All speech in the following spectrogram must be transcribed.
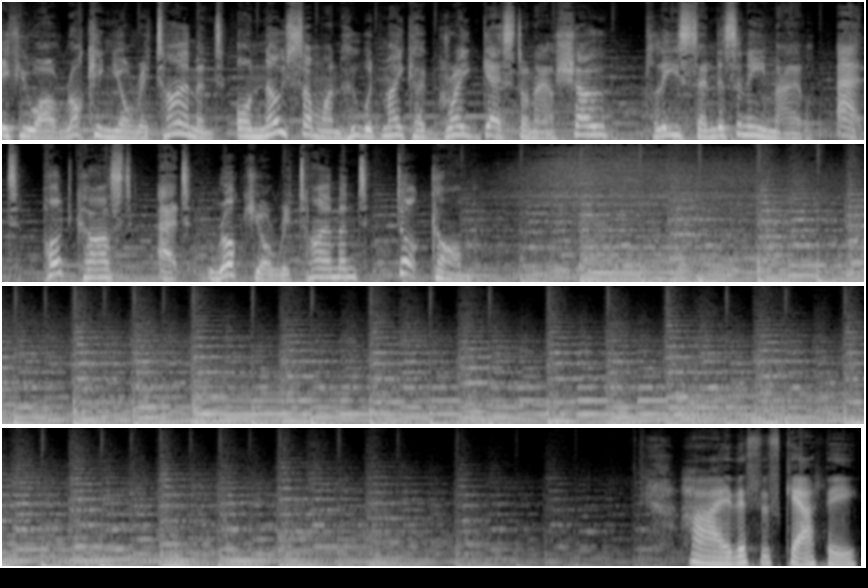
If you are rocking your retirement or know someone who would make a great guest on our show, please send us an email at podcast at rockyourretirement.com. Hi, this is Kathy.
